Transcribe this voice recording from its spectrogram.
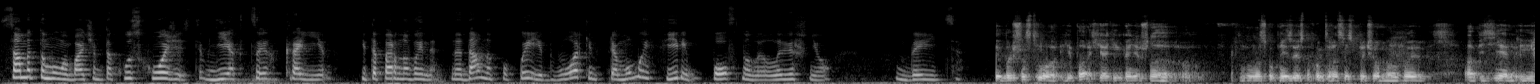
Саме тому ми бачимо таку схожість в діях цих країн. І тепер новини. Недавно Попи і Дворкін в прямому ефірі повнули лишнього. Дивіться. И Большинство епархий, они, конечно, ну, насколько мне известно, хоть РАСИС, причем мы объединяем и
